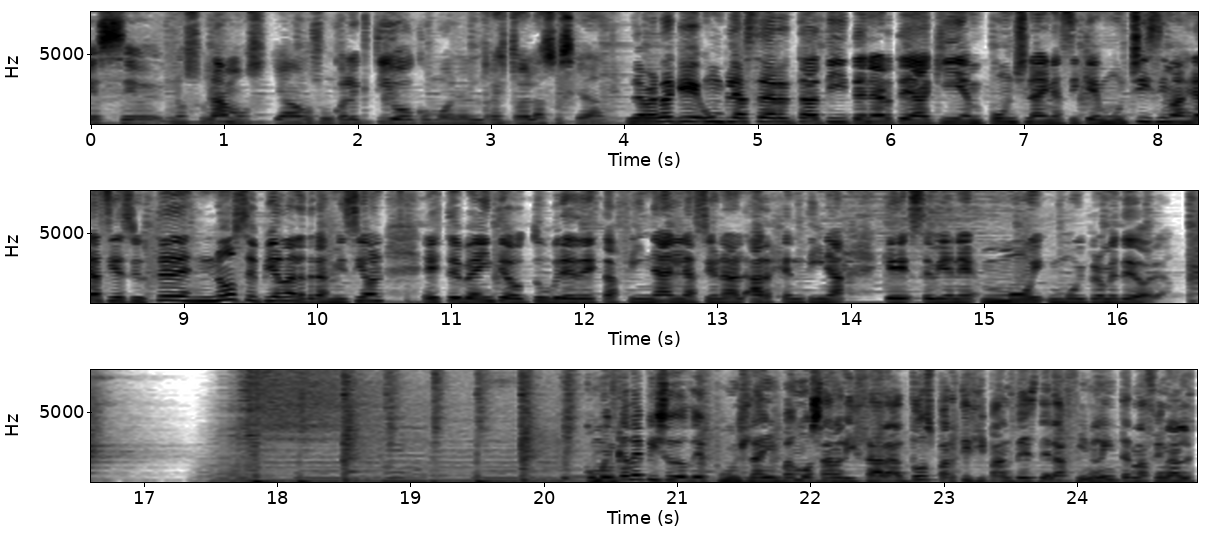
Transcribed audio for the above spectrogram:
que nos unamos y hagamos un colectivo como en el resto de la sociedad. La verdad que un placer, Tati, tenerte aquí en Punchline, así que muchísimas gracias y ustedes no se pierdan la transmisión este 20 de octubre de esta final nacional argentina que se viene muy, muy prometedora. Como en cada episodio de Punchline vamos a analizar a dos participantes de la final internacional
